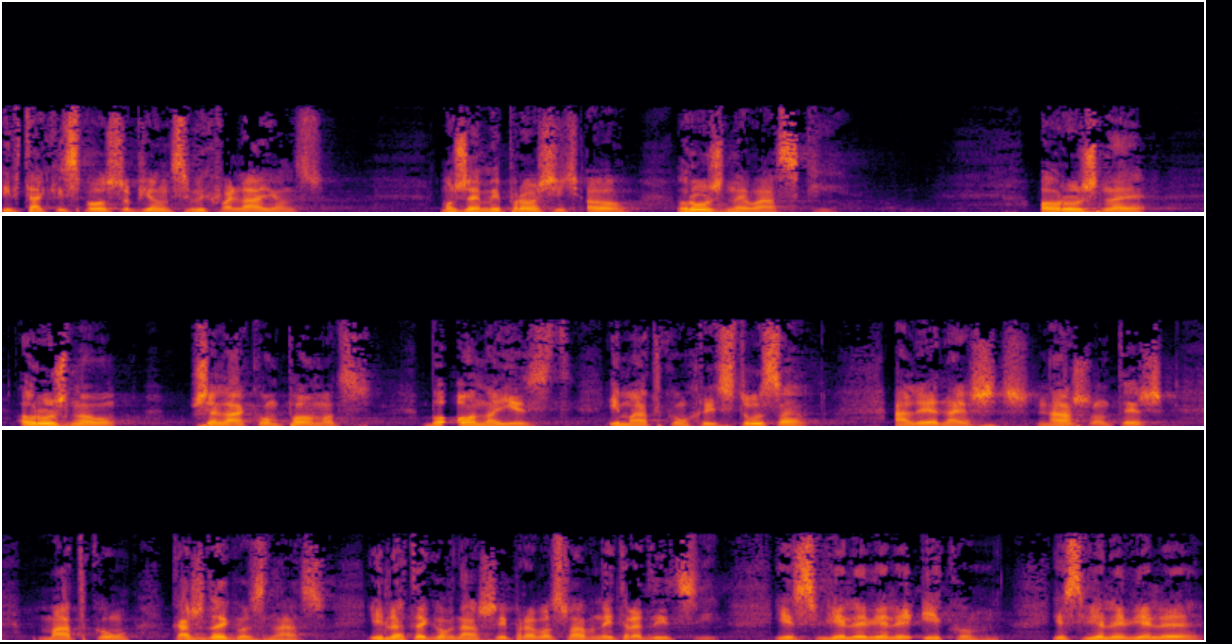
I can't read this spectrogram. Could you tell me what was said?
I w taki sposób ją wychwalając, możemy prosić o różne łaski, o, różne, o różną wszelaką pomoc, bo ona jest i Matką Chrystusa, ale nasz, naszą też Matką każdego z nas. I dlatego w naszej prawosławnej tradycji jest wiele, wiele ikon, jest wiele, wiele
